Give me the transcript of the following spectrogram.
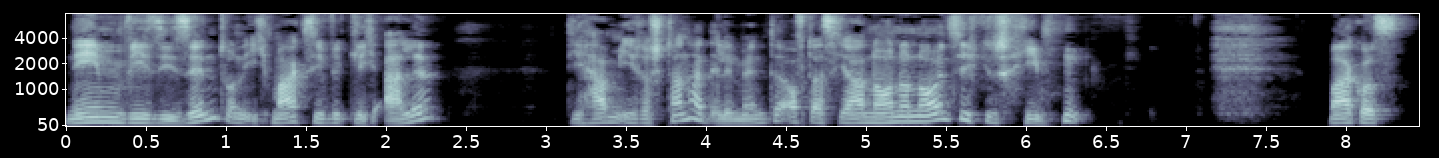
nehmen, wie sie sind, und ich mag sie wirklich alle, die haben ihre Standardelemente auf das Jahr 99 geschrieben. Markus,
